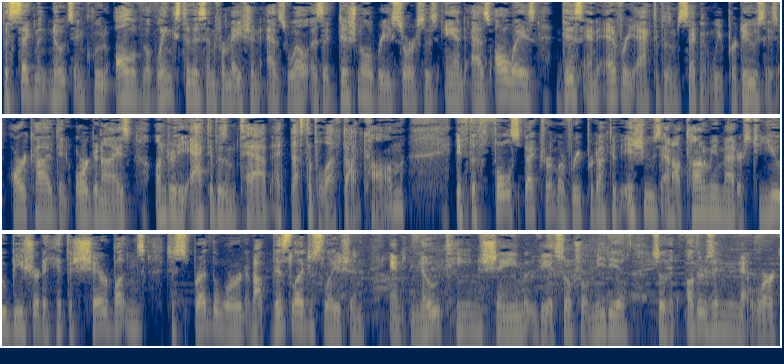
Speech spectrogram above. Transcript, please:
The segment notes include all of the links to this information as well as additional resources. And as always, this and every activism segment we produce is archived and organized under the activism tab at bestoftheleft.com. If the full spectrum of reproductive issues and autonomy matters to you, be sure to hit the share buttons to spread the word about this legislation and no teen shame via social media so that others in your network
